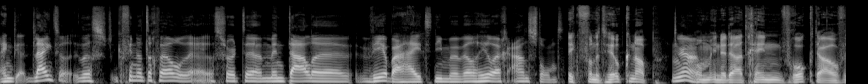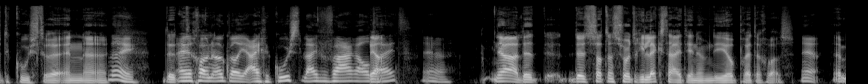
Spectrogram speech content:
En het lijkt wel, dat is, ik vind dat toch wel eh, een soort eh, mentale weerbaarheid die me wel heel erg aanstond. Ik vond het heel knap Ja. om inderdaad geen wrok daarover te koesteren. En eh, Nee. dat- En gewoon ook wel je eigen koers te blijven varen altijd. Ja. ja, er zat een soort relaxedheid in hem die heel prettig was. Ja. Ehm,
